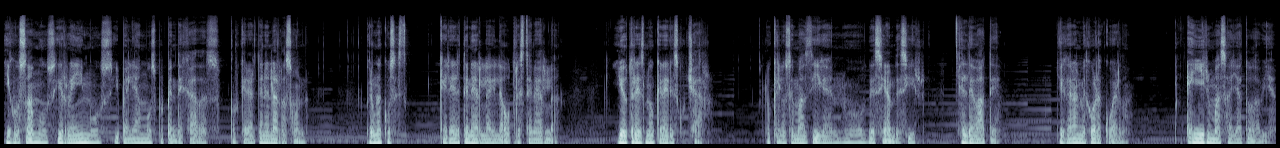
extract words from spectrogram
Y gozamos y reímos y peleamos por pendejadas, por querer tener la razón. Pero una cosa es querer tenerla y la otra es tenerla. Y otra es no querer escuchar lo que los demás digan o desean decir. El debate, llegar al mejor acuerdo e ir más allá todavía.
